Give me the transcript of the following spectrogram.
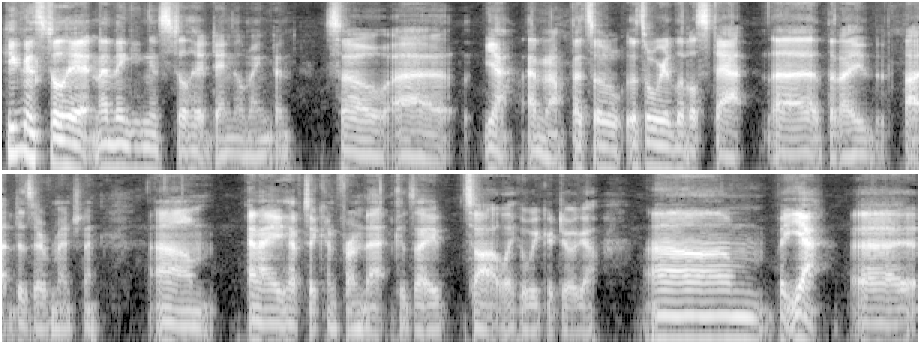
he can still hit, and I think he can still hit Daniel Mengden. So uh, yeah, I don't know. That's a that's a weird little stat uh, that I thought deserved mentioning, um, and I have to confirm that because I saw it like a week or two ago. Um, but yeah, uh,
